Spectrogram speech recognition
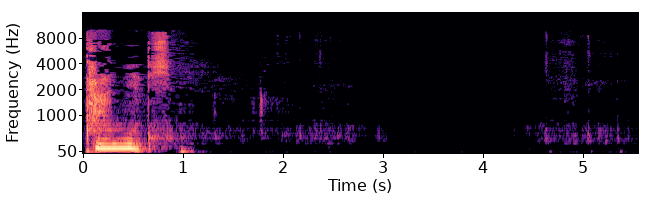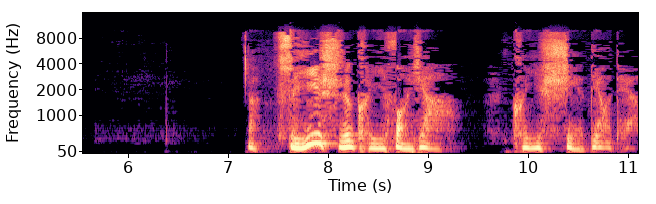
贪念的心。啊，随时可以放下，可以舍掉的呀！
